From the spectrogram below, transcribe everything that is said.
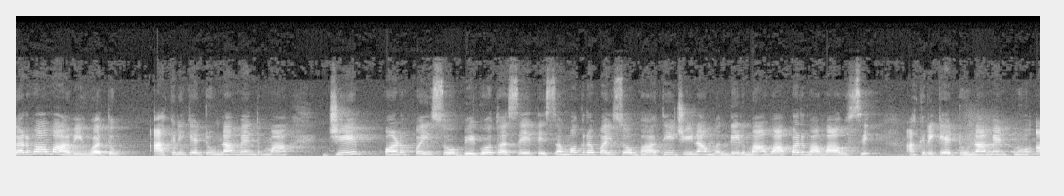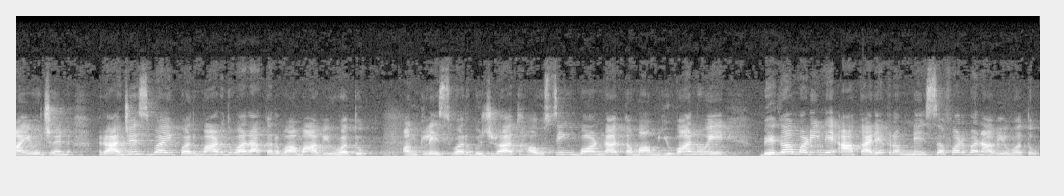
કરવામાં આવ્યું હતું. આ ક્રિકેટ ટુર્નામેન્ટમાં જે પણ પૈસો ભેગો થશે તે સમગ્ર પૈસો ભાથીજીના મંદિરમાં વાપરવામાં આવશે. આ ક્રિકેટ ટુર્નામેન્ટનું આયોજન રાજેશભાઈ પરમાર દ્વારા કરવામાં આવ્યું હતું. અંકલેશ્વર ગુજરાત હાઉસિંગ બોર્ડના તમામ યુવાનોએ ભેગા મળીને આ કાર્યક્રમને સફળ બનાવ્યો હતો.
